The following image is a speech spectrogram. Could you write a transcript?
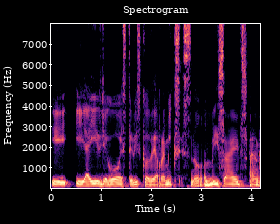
y, y, ahí llegó este disco de remixes, ¿no? B-sides and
